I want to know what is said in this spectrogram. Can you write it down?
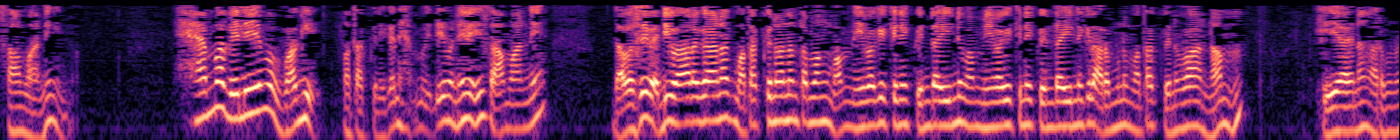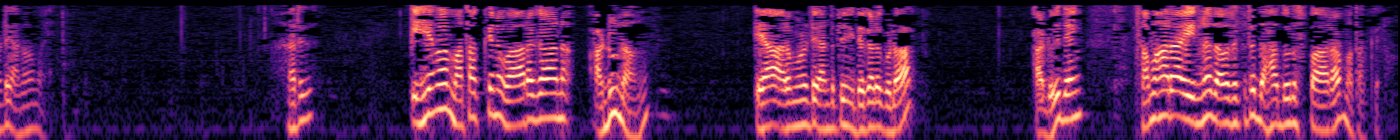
සාමාන්‍යයෙන් ඉන්නවා. හැම වෙලේම වගේ මතක් වෙන. ඒ කියන්නේ හැම වෙලේම නෙවෙයි සාමාන්‍යයෙන් දවසේ වැඩි වාර ගාණක් මතක් වෙනවා නම් තමන් මම මේ වගේ කෙනෙක් වෙන්නයි ඉන්නේ මම මේ වගේ කෙනෙක් වෙන්නයි ඉන්නේ කියලා අරමුණ මතක් වෙනවා නම් ඒ අය නම් අරමුණට යනවාමයි. හරිද? එහෙම මතක් වෙන වාර ගන්න අඩු නම් එයා අරමුණට යන්න තියෙන ඉඩකඩ ගොඩාක් අඩුයි. දැන් සමහර අය ඉන්න දවසකට 10 12 පාරක් මතක් වෙනවා.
